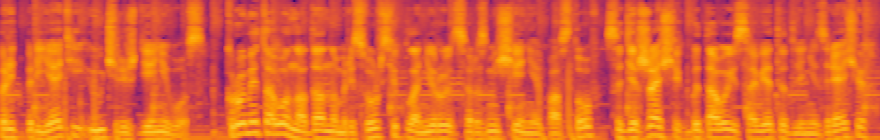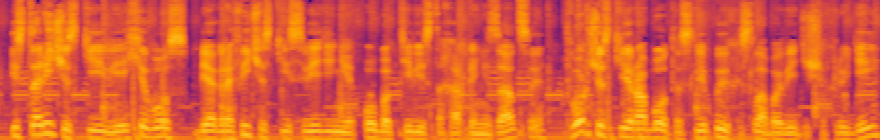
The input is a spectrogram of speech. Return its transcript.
предприятий и учреждений ВОЗ. Кроме того, на данном ресурсе планируется размещение постов, содержащих бытовые советы для незрячих, исторические вехи ВОЗ, биографические сведения об активистах организации, творческие работы слепых и слабовидящих людей,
